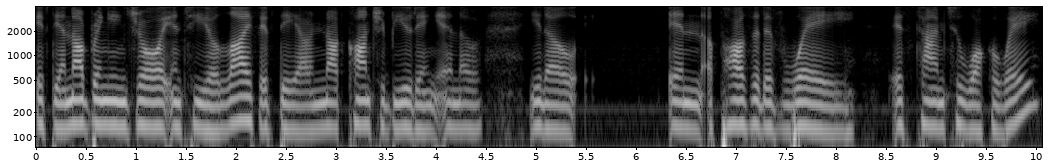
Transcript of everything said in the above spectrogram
if they're not bringing joy into your life, if they are not contributing in a, you know, in a positive way, it's time to walk away.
